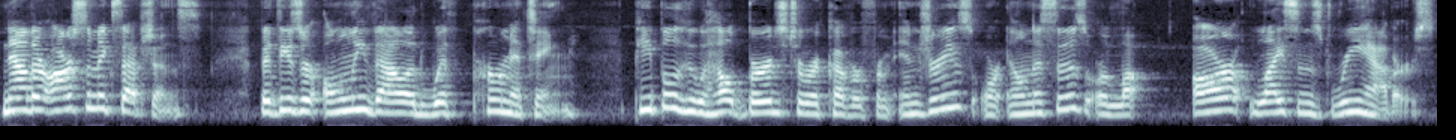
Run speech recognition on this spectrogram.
Now, there are some exceptions, but these are only valid with permitting. People who help birds to recover from injuries or illnesses or li- are licensed rehabbers.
